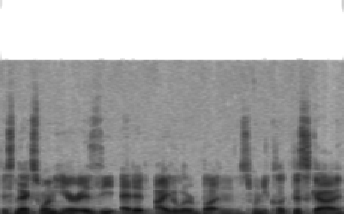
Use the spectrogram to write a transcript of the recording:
This next one here is the edit idler button. So when you click this guy,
